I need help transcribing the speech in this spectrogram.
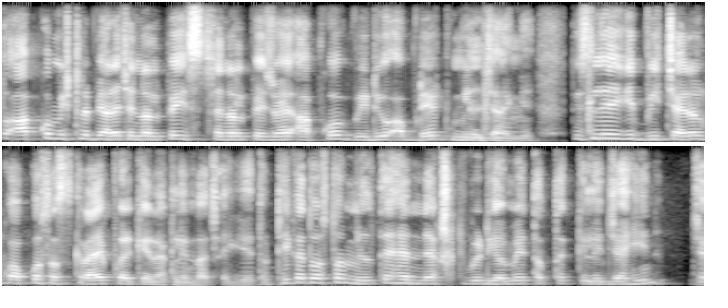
तो आपको मिस्टर बिहारी चैनल पे, इस चैनल पे जो है आपको वीडियो अपडेट मिल जाएँगे। तो इसलिए ये चैनल को आपको सब्सक्राइब करके रख लेना चाहिए। तो ठीक है दोस्तों मिलते हैं नेक्स्ट वीडियो में तब तक के लिए जय हिंद जय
